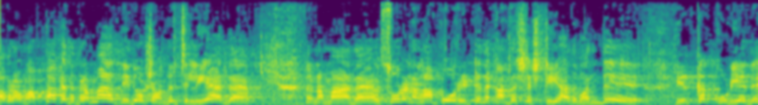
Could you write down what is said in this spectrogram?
அவர் அவங்க அப்பாவுக்கு அந்த பிரம்மஹத்தி தோஷம் வந்துருச்சு இல்லையா? அந்த நம்ம அந்த சூரனெல்லாம் போரிட்டு இந்த கந்த சஷ்டி அது வந்து இருக்கக்கூடியது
